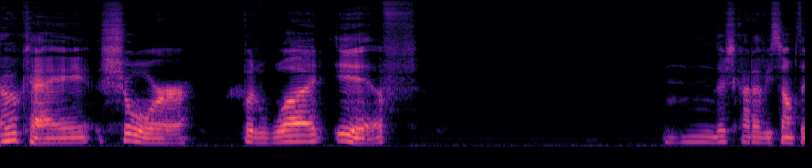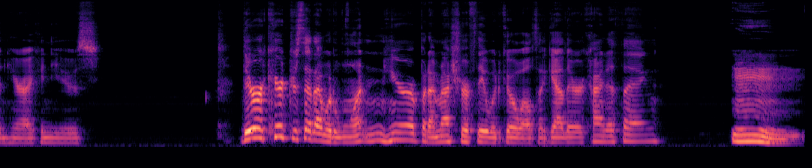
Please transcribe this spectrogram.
Okay, sure. But what if Mm, there's gotta be something here I can use. There are characters that I would want in here, but I'm not sure if they would go well together, kind of thing. Mm.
